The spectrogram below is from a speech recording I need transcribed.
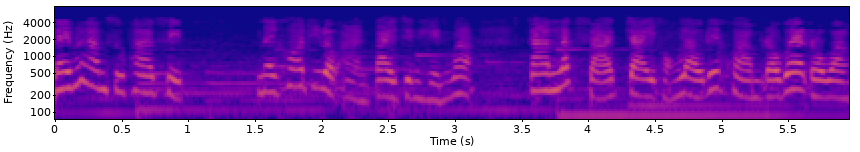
ในพระธรรมสุภาษิต ในข้อที่เราอ่านไปจึงเห็นว่าการรักษาใจของเราด้วยความระแวดระวัง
